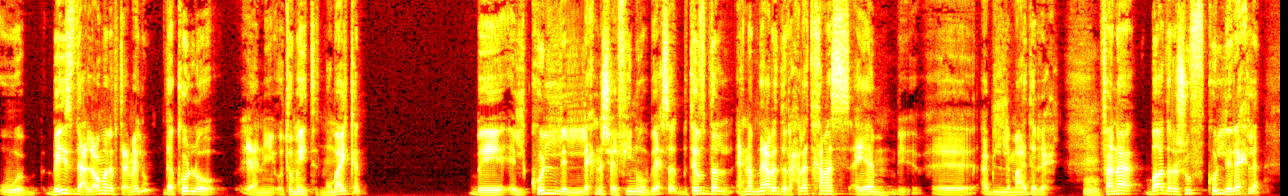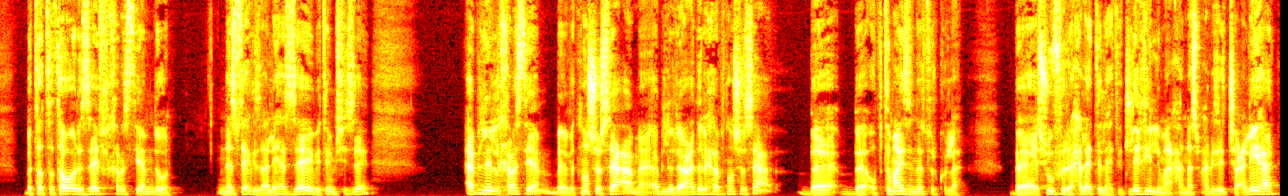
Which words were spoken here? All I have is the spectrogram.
و based على العملاء بتعمله ده كله يعني automated مميكن. بالكل اللي إحنا شايفينه بيحصل بتفضل إحنا بنعرض الرحلات خمس أيام ب- آه، قبل ميعاد الرحلة. مم. فأنا بقدر أشوف كل رحلة بتتطور إزاي في الخمس أيام دول. الناس بتحجز عليها إزاي؟ بتمشي إزاي؟ قبل الخمس أيام ب 12 ساعة ما قبل ميعاد الرحلة ب 12 ساعه ب optimize ال network كلها بشوف الرحلات اللي هتتلغي اللي ما الناس ما حجزتش عليها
